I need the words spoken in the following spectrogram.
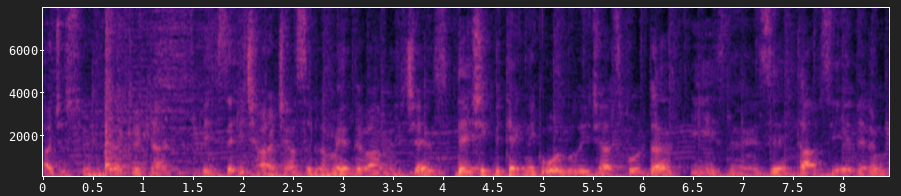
acı suyunu bırakırken biz de iç harcı hazırlamaya devam edeceğiz. Değişik bir teknik uygulayacağız burada. İyi izlemenizi tavsiye ederim.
